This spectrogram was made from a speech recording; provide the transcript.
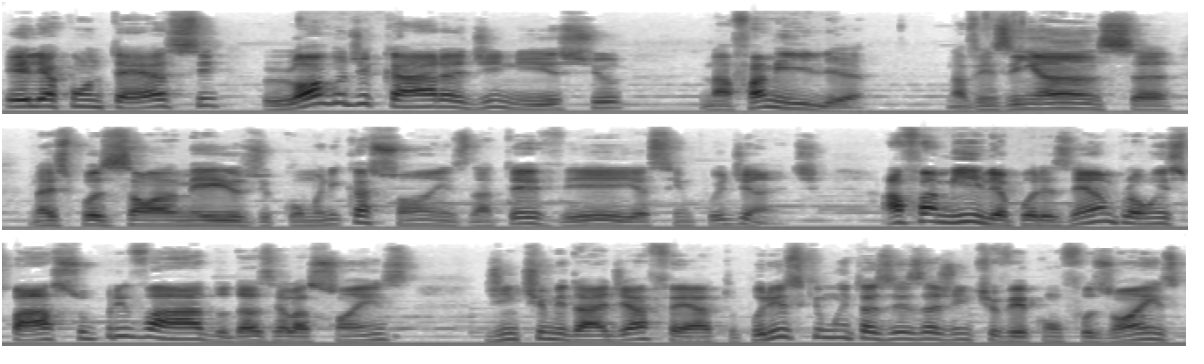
ele acontece logo de cara, de início, na família, na vizinhança, na exposição a meios de comunicações, na TV e assim por diante. A família, por exemplo, é um espaço privado das relações de intimidade e afeto. Por isso que muitas vezes a gente vê confusões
